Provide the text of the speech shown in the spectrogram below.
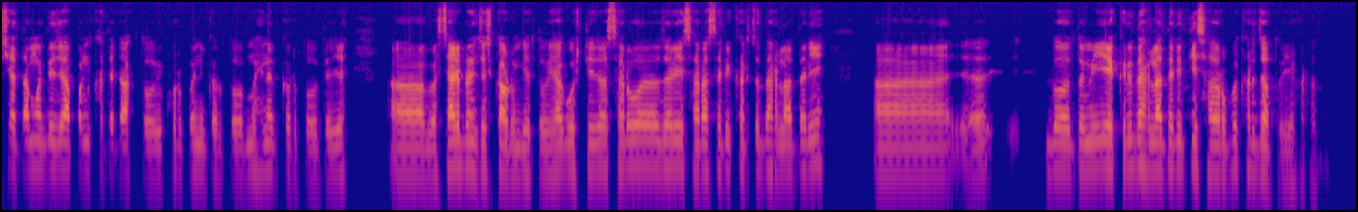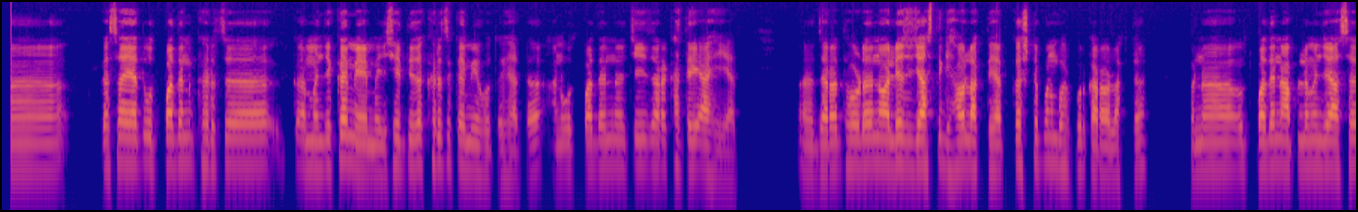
शेतामध्ये जे आपण खते टाकतो खुरपणी करतो मेहनत करतो त्याचे साईड ब्रांचेस काढून घेतो ह्या गोष्टीचा सर्व जरी सरासरी खर्च धरला तरी दो तुम्ही एकरी धरला तरी तीस हजार रुपये खर्च जातो एकराचा कसं यात उत्पादन खर्च म्हणजे कमी आहे म्हणजे शेतीचा खर्च कमी होतो ह्यात आणि उत्पादनाची जरा खात्री आहे यात. जरा थोडं नॉलेज जास्त घ्यावं लागतं. ह्यात कष्ट पण भरपूर करावं लागतं. पण उत्पादन आपलं म्हणजे असं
